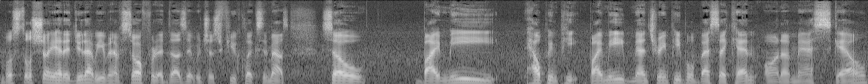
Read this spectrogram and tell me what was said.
We'll still show you how to do that. We even have software that does it with just a few clicks the mouse. So by me helping pe- by me mentoring people best I can on a mass scale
